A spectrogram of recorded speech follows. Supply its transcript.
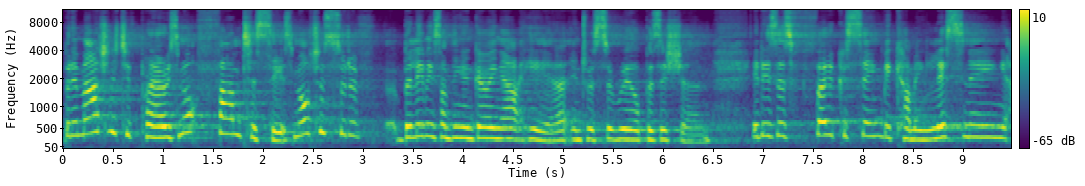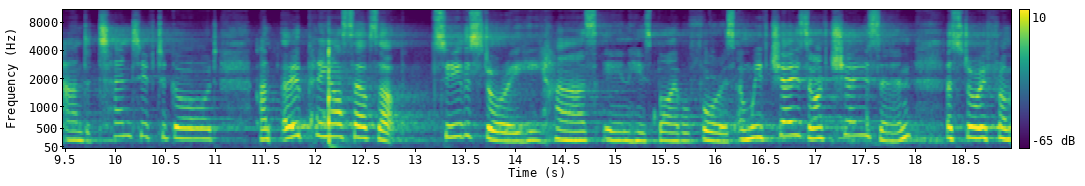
but imaginative prayer is not fantasy. It's not just sort of believing something and going out here into a surreal position. It is as focusing, becoming listening and attentive to God, and opening ourselves up to the story he has in his Bible for us. And we've chosen, I've chosen a story from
